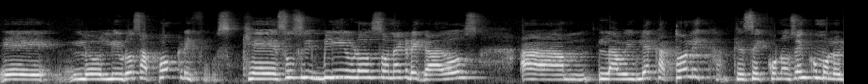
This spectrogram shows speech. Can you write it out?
eh, los libros apócrifos, que esos libros son agregados a um, la Biblia católica, que se conocen como los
